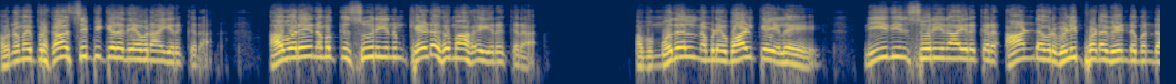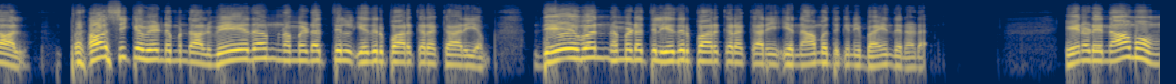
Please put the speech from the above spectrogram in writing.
அவர் நம்மை பிரகாசிப்பிக்கிற தேவனாக இருக்கிறார். அவரே நமக்கு சூரியனும் கேடகமாக இருக்கிறார். அப்போ முதல் நம்முடைய வாழ்க்கையிலே நீதியின் சூரியனாக இருக்கிற ஆண்டவர் வெளிப்பட வேண்டுமென்றால் பிரகாசிக்க வேண்டுமென்றால் வேதம் நம்மிடத்தில் எதிர்பார்க்கிற காரியம். தேவன் நம்மிடத்தில் எதிர்பார்க்கிற காரியம் என் நாமத்துக்கு நீ பயந்து நட. என்னுடைய நாமம்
